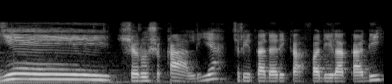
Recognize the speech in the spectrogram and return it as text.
Yeay, seru sekali ya cerita dari Kak Fadila tadi.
